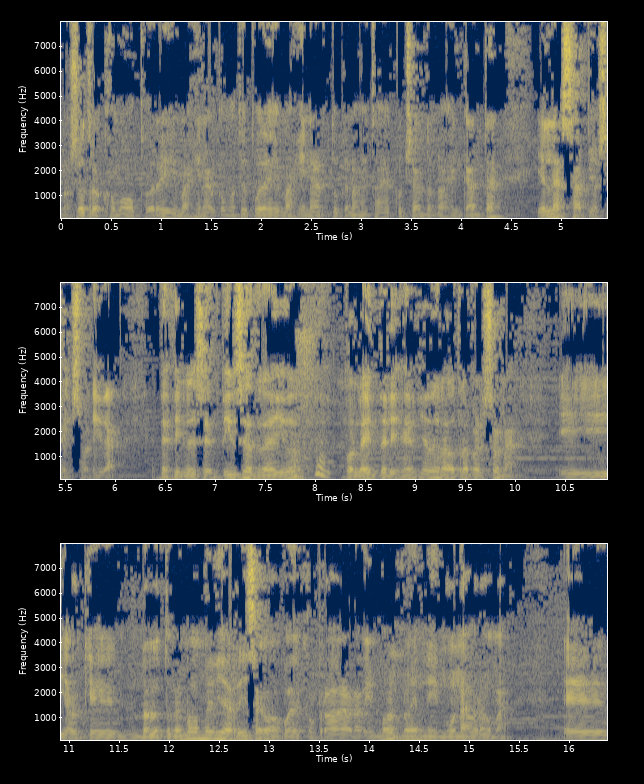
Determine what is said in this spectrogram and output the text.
nosotros, como os podréis imaginar, como te puedes imaginar tú que nos estás escuchando, nos encanta, y es la sapiosexualidad. Es decir, el sentirse atraído por la inteligencia de la otra persona. Y aunque nos lo tomemos medio a risa, como puedes comprobar ahora mismo, no es ninguna broma. Eh,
